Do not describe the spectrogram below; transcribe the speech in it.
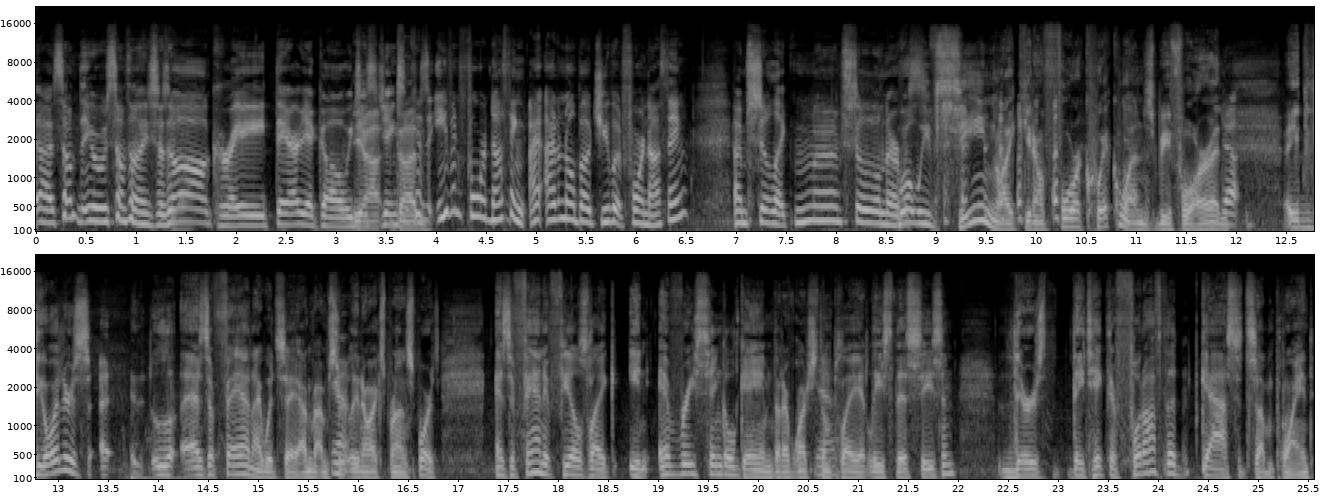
uh, something it was something. He says, "Oh, great, there you go. We just Yeah, jinxed it." Because even four nothing, I, I don't know about you, but four nothing, I'm still like, mm, I'm still a little nervous. Well, we've seen like you know four quick ones before, and Yeah. the Oilers. Uh, as a fan, I would say I'm, I'm certainly no expert on sports. As a fan, it feels like in every single game that I've watched them play, at least this season, there's they take their foot off the gas at some point,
